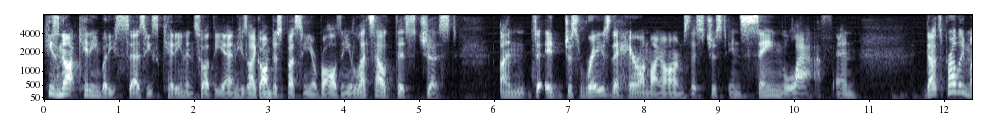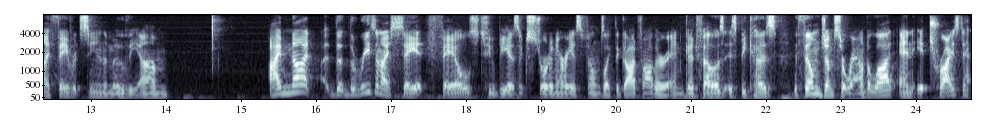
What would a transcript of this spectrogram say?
he's not kidding, but he says he's kidding, and so at the end he's like, "Oh, I'm just busting your balls," and he lets out this just un- it just raised the hair on my arms this just insane laugh and that's probably my favorite scene in the movie um I'm not the the reason I say it fails to be as extraordinary as films like The Godfather and Goodfellas is because the film jumps around a lot and it tries to.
